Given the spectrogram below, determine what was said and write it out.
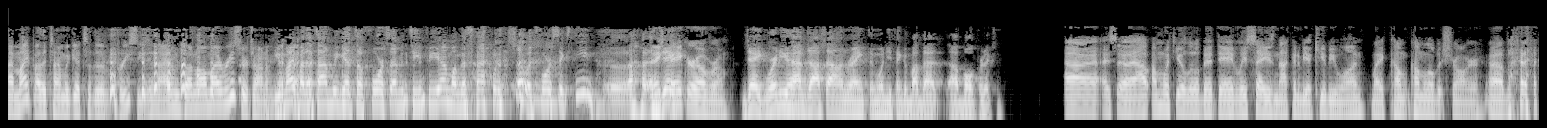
I might by the time we get to the preseason. I haven't done all my research on him You yet. might by the time we get to 4:17 p.m. on the time of the show. It's 4:16. Uh, Jake, Baker over him. Jake, where do you have Josh Allen ranked, and what do you think about that uh, bold prediction? Uh, I so I- I'm with you a little bit, Dave. At least say he's not going to be a QB one. Like come come a little bit stronger. Uh, but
